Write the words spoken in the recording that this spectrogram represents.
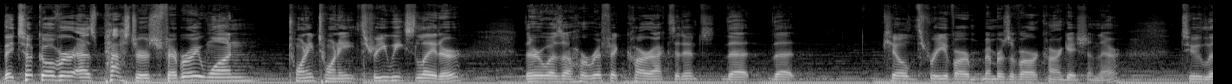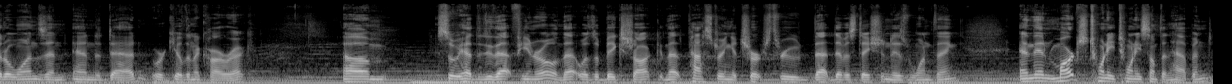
They took over as pastors February 1, 2020. Three weeks later, there was a horrific car accident that, that killed three of our members of our congregation there. Two little ones and, and a dad were killed in a car wreck. Um, so we had to do that funeral, and that was a big shock. And that pastoring a church through that devastation is one thing. And then March 2020, something happened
